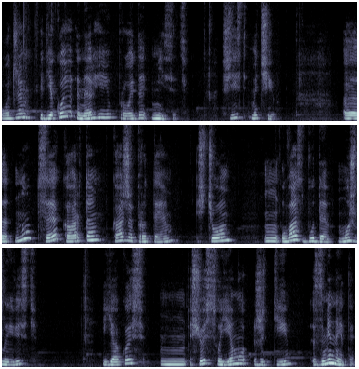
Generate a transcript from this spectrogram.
отже, під якою енергією пройде місяць? Шість мечів. Е, ну, це карта каже про те, що у вас буде можливість якось щось в своєму житті змінити.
